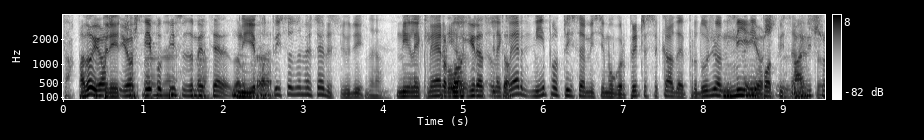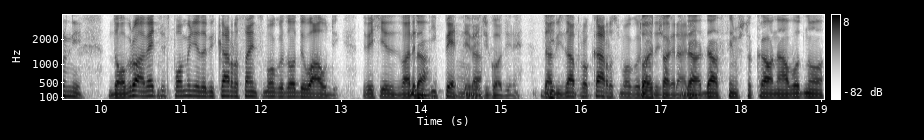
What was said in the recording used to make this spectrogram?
tako Pa do, još, priča još nije potpisao za da, Mercedes. dobro, Nije da. potpisao za Mercedes, ljudi. Da. Ni Leclerc, Prolongira se to. Leclerc nije potpisao, mislim, ugovor. Priča se kao da je produžio, ali mislim da Nije nije još, potpisano. još zvanično uvek. nije. Dobro, a već se spominje da bi Carlos Sainz mogao da ode u Audi 2025. Da. već godine. Da bi zapravo Carlos mogao da To ode iz Ferrari. da, da, s tim što kao navodno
